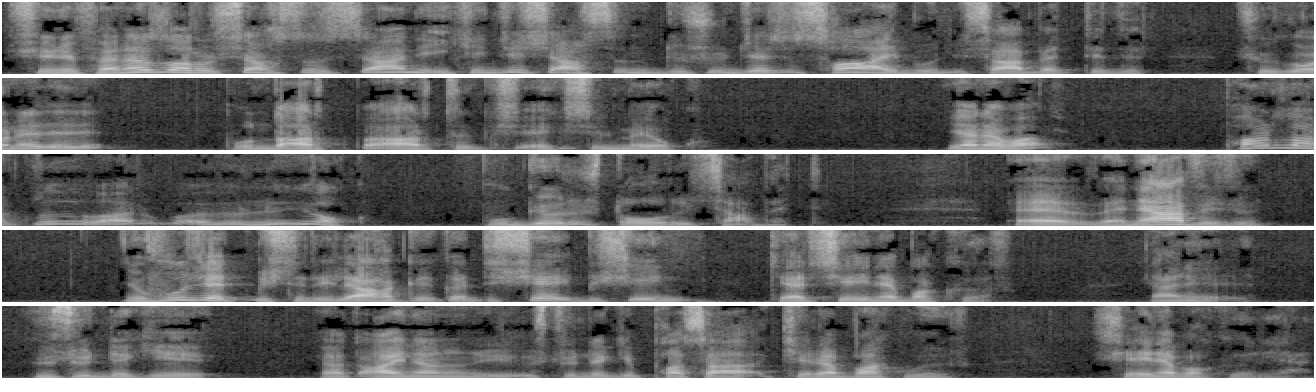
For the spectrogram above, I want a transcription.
Şimdi fenezaru şahsın yani ikinci şahsın düşüncesi sahibun, isabetlidir. Çünkü o ne dedi? Bunda art, artık eksilme yok. Ya ne var? Parlaklığı var, öbürünün yok. Bu görüş doğru isabet. E, ve nafizün. Nüfuz etmiştir ila hakikati şey, bir şeyin gerçeğine bakıyor. Yani yüzündeki ya aynanın üstündeki pasa kire bakmıyor. Şeyine bakıyor yani.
